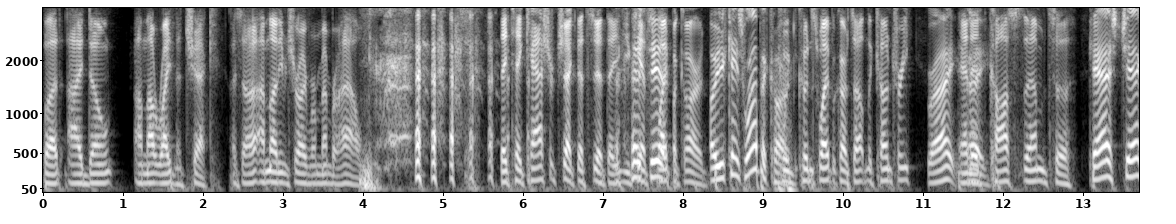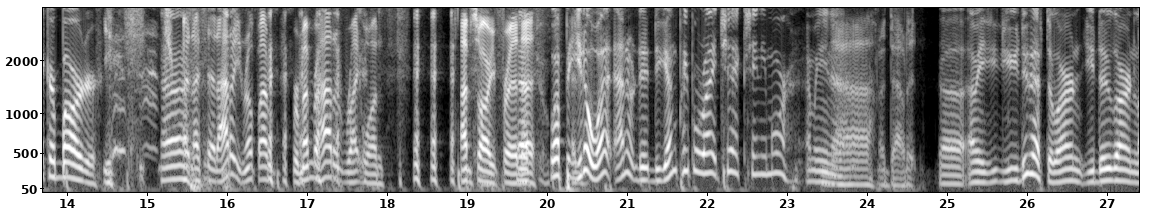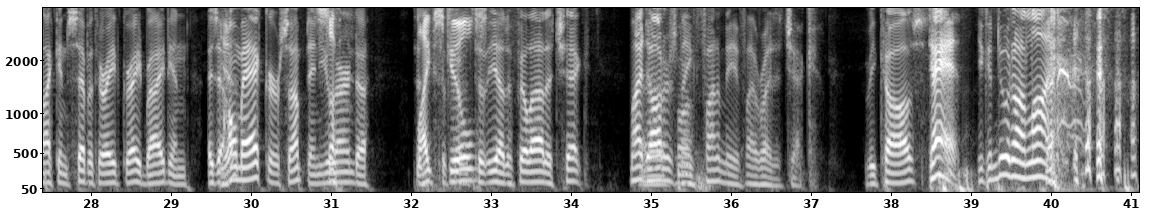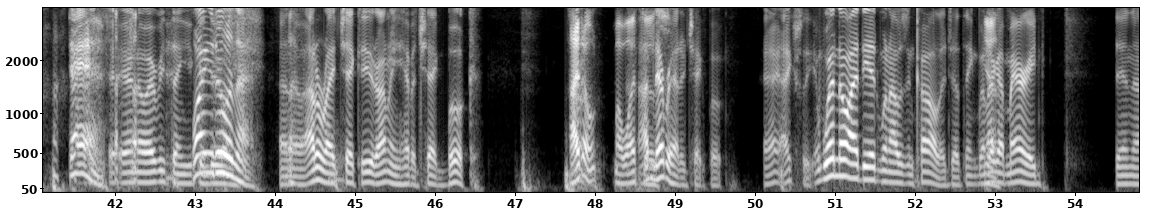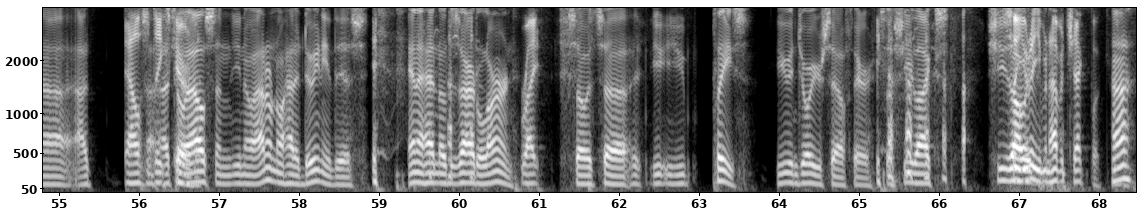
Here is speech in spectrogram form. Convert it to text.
but I don't. I'm not writing a check. I said I'm not even sure I remember how. they take cash or check. That's it. They you can't That's it. swipe a card. Oh, you can't swipe a card. Couldn't, couldn't swipe a card. It's out in the country, right. and Hey, it costs them to. Cash, check, or barter. Yes, Uh. and I said I don't even know if I remember how to write one. I'm sorry, Fred. Uh, well, but you know what? I don't. Do, do young people write checks anymore? I mean, uh, I doubt it. Uh, I mean, you, you do have to learn. You do learn like in seventh or eighth grade, right? And is it Yeah. home ec or something? You Some- learn to, to Life to skills. to- yeah, to fill out a check My daughters well. make fun of me if I write a check. Because Dad, you can do it online. Dad, I know everything. You why are you do. doing that? I know. I don't write checks either. I don't even have a checkbook. I don't. My wife does. I've never had a checkbook. I, actually, well, no, I did when I was in college. I think when I got married, then uh, Allison I, takes I care told of it. Allison, you know, I don't know how to do any of this, and I had no desire to learn. Right. So it's uh you you please you enjoy yourself there. So she likes she's so you don't even have a checkbook. huh?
